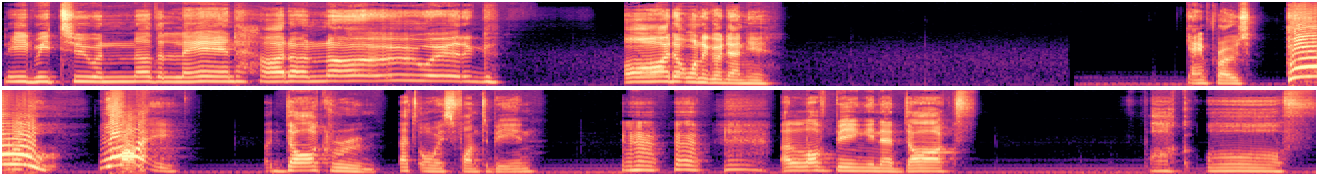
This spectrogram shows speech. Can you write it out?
Lead me to another land. I don't know where to go. Oh, I don't want to go down here. Game froze. Who? Why? A dark room. That's always fun to be in. I love being in a dark. Fuck off.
